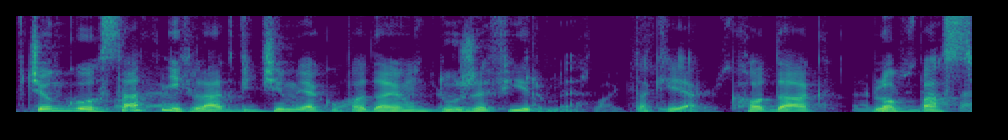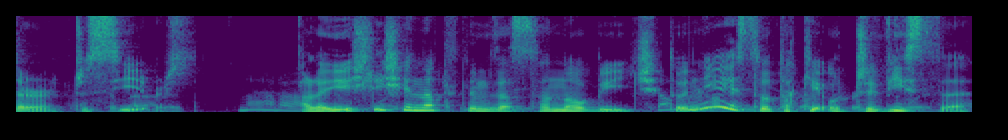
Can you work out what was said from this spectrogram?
W ciągu ostatnich lat widzimy, jak upadają duże firmy, takie jak Kodak, Blockbuster czy Sears. Ale jeśli się nad tym zastanowić, to nie jest to takie oczywiste,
